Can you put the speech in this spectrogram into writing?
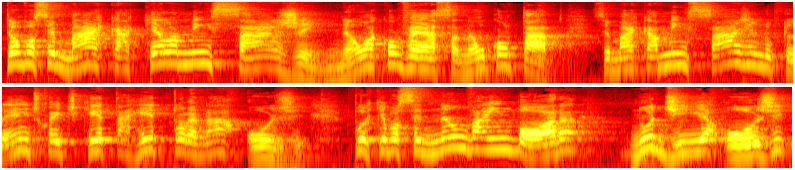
Então você marca aquela mensagem, não a conversa, não o contato. Você marca a mensagem do cliente com a etiqueta retornar hoje, porque você não vai embora no dia hoje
